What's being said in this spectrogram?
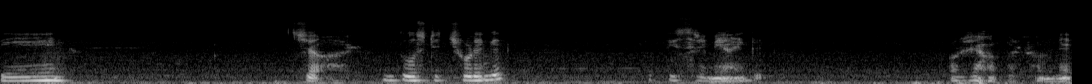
तीन चार दो स्टिच छोड़ेंगे तो तीसरे में आएँगे। और यहाँ पर हमने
